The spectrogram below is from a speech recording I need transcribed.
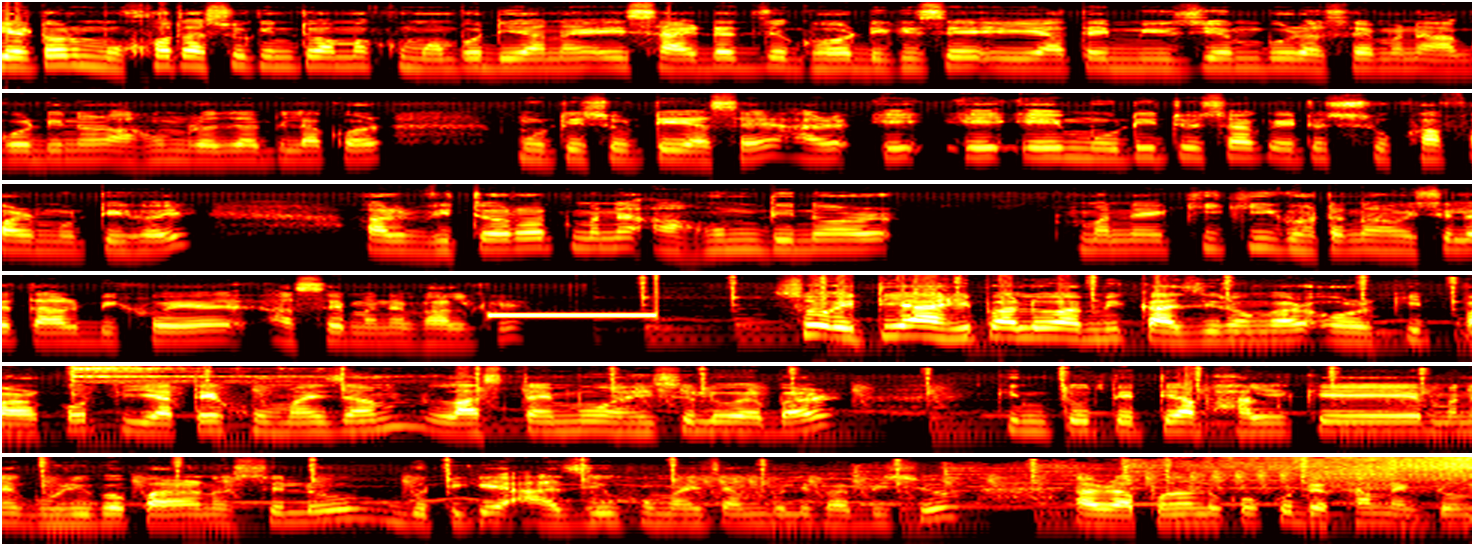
গেটৰ মুখত আছোঁ কিন্তু আমাক সোমাব দিয়া নাই। এই ছাইডত যে ঘৰ দেখিছে এই ইয়াতে মিউজিয়ামবোৰ আছে মানে আগৰ দিনৰ আহোম ৰজাবিলাকৰ মূৰ্তি চূৰ্তি আছে। আৰু এই এই এই মূৰ্তিটো চাওক এইটো চুকাফাৰ মূৰ্তি হয়। আৰু ভিতৰত মানে আহোম দিনৰ মানে কি কি ঘটনা হৈছিলে তাৰ বিষয়ে আছে মানে ভালকৈ। চ' এতিয়া আহি পালোঁ আমি কাজিৰঙাৰ অৰ্কিড পাৰ্কত। ইয়াতে সোমাই যাম। লাষ্ট টাইমো আহিছিলোঁ এবাৰ। কিন্তু তেতিয়া ভালকৈ মানে ঘূৰিব পৰা নাছিলোঁ। গতিকে আজিও সোমাই যাম বুলি ভাবিছোঁ। আৰু আপোনালোককো দেখাম একদম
